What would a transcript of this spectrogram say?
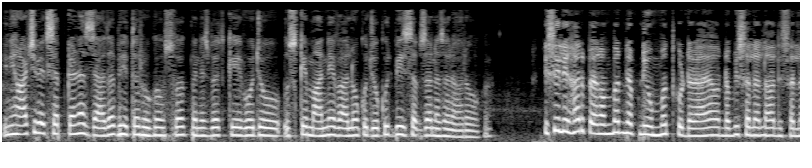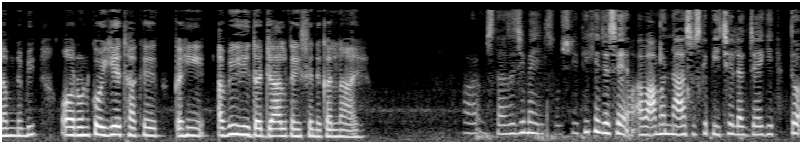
یعنی ہارڈ شپ ایکسپٹ کرنا زیادہ بہتر ہوگا اس وقت بہ نسبت کہ وہ جو اس کے ماننے والوں کو جو کچھ بھی سبزہ نظر آ رہا ہوگا۔ اسی لیے ہر پیغمبر نے اپنی امت کو ڈرایا اور نبی صلی اللہ علیہ وسلم نے بھی اور ان کو یہ تھا کہ کہیں ابھی ہی دجال کہیں سے نکلنا آئے۔ اور استاذہ جی میں یہ سوچ رہی تھی کہ جیسے عوام الناس اس کے پیچھے لگ جائے گی۔ تو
